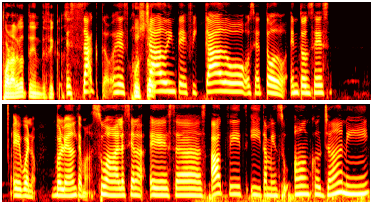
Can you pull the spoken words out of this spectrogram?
Por algo te identificas. exacto, escuchado, identificado, o sea, todo. Entonces, eh, bueno, volviendo al tema, su mamá le hacía la- esas outfits y también su uncle Johnny.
